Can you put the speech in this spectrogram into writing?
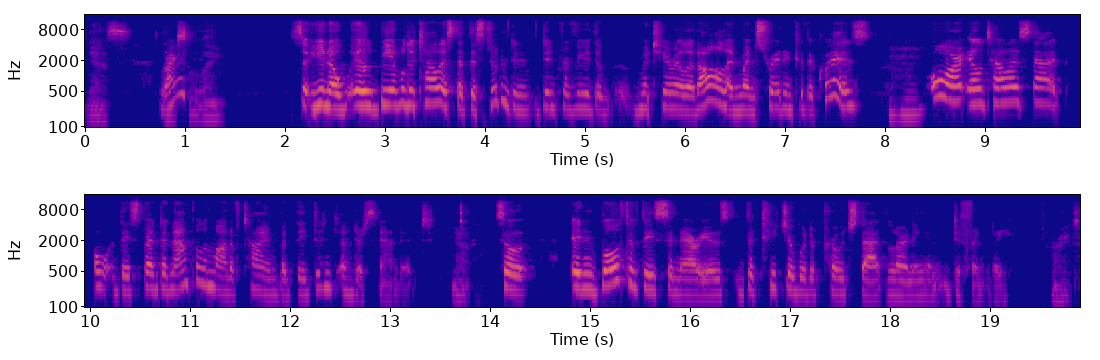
Yes right? absolutely. So you know it'll be able to tell us that the student didn't, didn't review the material at all and went straight into the quiz mm-hmm. or it'll tell us that oh they spent an ample amount of time but they didn't understand it. Yeah. So in both of these scenarios the teacher would approach that learning differently. Right.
